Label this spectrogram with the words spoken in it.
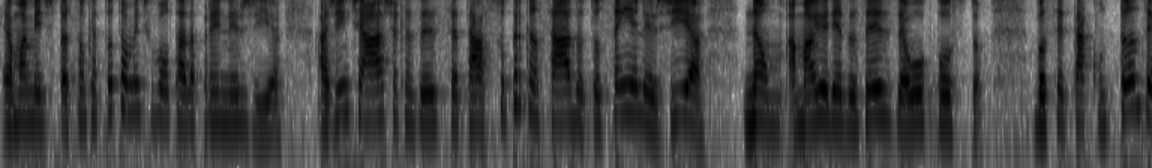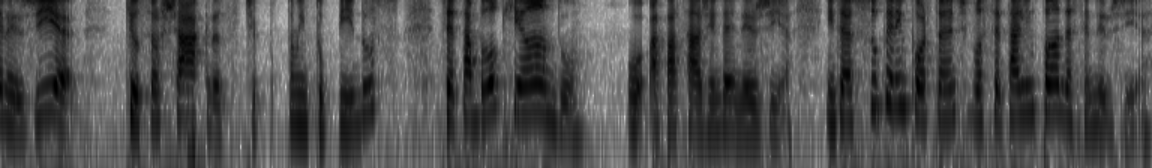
é uma meditação que é totalmente voltada para energia. A gente acha que às vezes você está super cansado, eu estou sem energia. Não, a maioria das vezes é o oposto. Você está com tanta energia que os seus chakras tipo estão entupidos, você está bloqueando a passagem da energia. Então é super importante você estar limpando essa energia,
